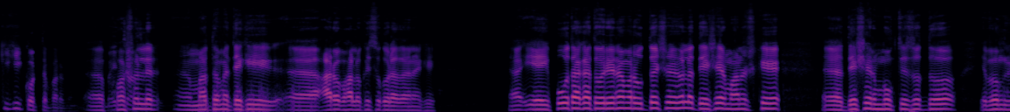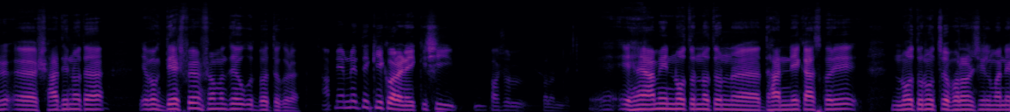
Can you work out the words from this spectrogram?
কি কি করতে পারবেন? ফসলের মাধ্যমে দেখি আরও ভালো কিছু করা যায় নাকি? এই পতাকা তৈরির আমার উদ্দেশ্য হলো দেশের মানুষকে দেশের মুক্তিযুদ্ধ এবং স্বাধীনতা এবং দেশপ্রেম সম্বন্ধে উদ্বুদ্ধ করা। আপনি এমনিতে কি করেন এই কৃষি ফসল ফলন হ্যাঁ আমি নতুন নতুন ধান নিয়ে কাজ করি। নতুন উচ্চ ফলনশীল মানে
